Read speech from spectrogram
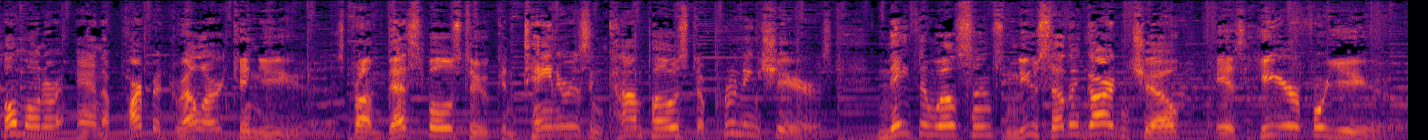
homeowner, and apartment dweller can use. From vegetables to containers and compost to pruning shears. Nathan Wilson's New Southern Garden Show is here for you.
